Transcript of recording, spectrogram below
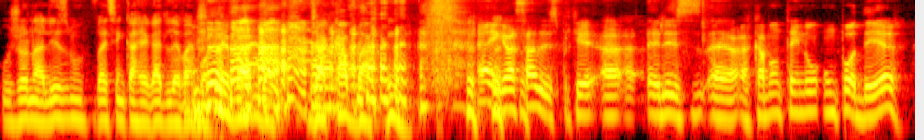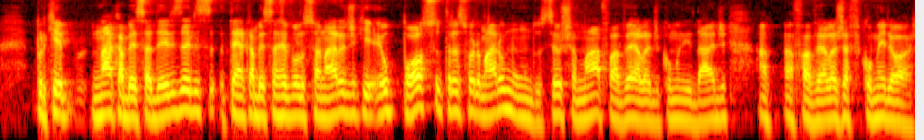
o jornalismo vai se encarregar de levar embora. Levar embora, de acabar com. É engraçado isso, porque ah, eles eh, acabam tendo um poder, porque na cabeça deles, eles têm a cabeça revolucionária de que eu posso transformar o mundo. Se eu chamar a favela de comunidade, a, a favela já ficou melhor.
